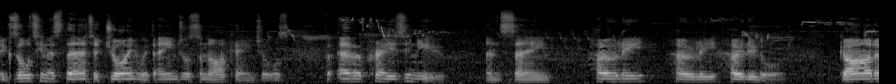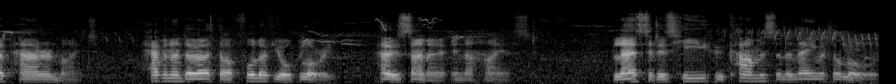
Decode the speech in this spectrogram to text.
exhorting us there to join with angels and archangels, for ever praising you and saying, Holy, holy, holy Lord, God of power and might, heaven and earth are full of your glory. Hosanna in the highest. Blessed is he who comes in the name of the Lord.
